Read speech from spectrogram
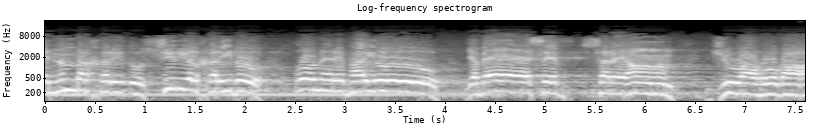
के नंबर खरीदो, सीरियल खरीदो। ओ मेरे भाइयों, जब ऐसे सरेआम जुआ होगा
